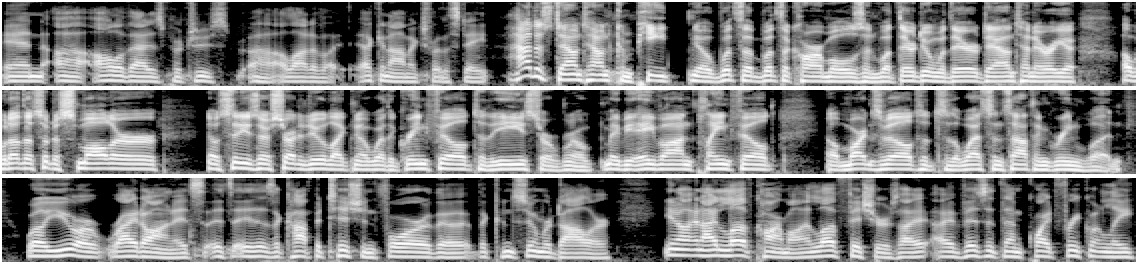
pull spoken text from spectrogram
and uh, all of that has produced uh, a lot of uh, economics for the state. How does downtown compete, you know, with the with the Carmels and what they're doing with their downtown area, uh, with other sort of smaller, know, cities are starting to do, like you know, whether Greenfield to the east or you know, maybe Avon, Plainfield, you know, Martinsville to, to the west and south, and Greenwood. Well, you are right on. It's, it's it is a competition for the the consumer dollar, you know. And I love Carmel. I love Fishers. I, I visit them quite frequently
